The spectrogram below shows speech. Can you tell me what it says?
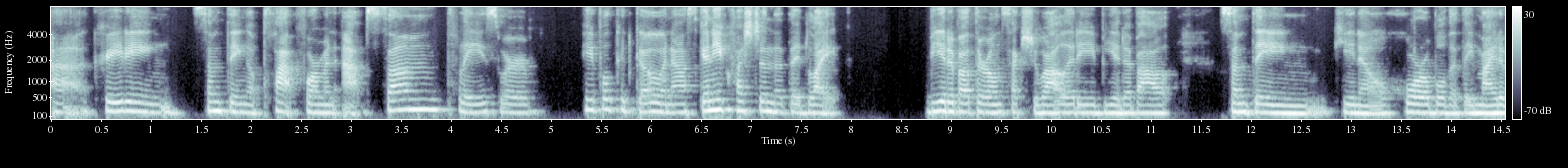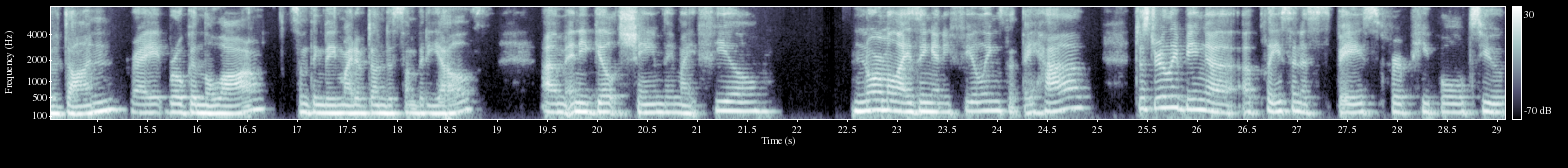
uh, creating something, a platform, an app, some place where people could go and ask any question that they'd like, be it about their own sexuality, be it about something, you know, horrible that they might have done, right? Broken the law, something they might have done to somebody else, um, any guilt, shame they might feel, normalizing any feelings that they have, just really being a, a place and a space for people to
